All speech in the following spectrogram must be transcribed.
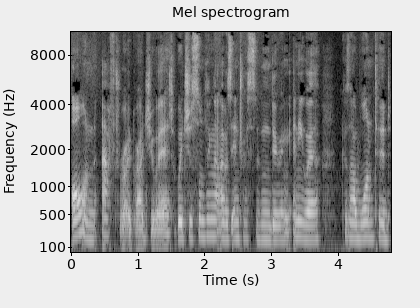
on after I graduate, which is something that I was interested in doing anyway because I wanted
